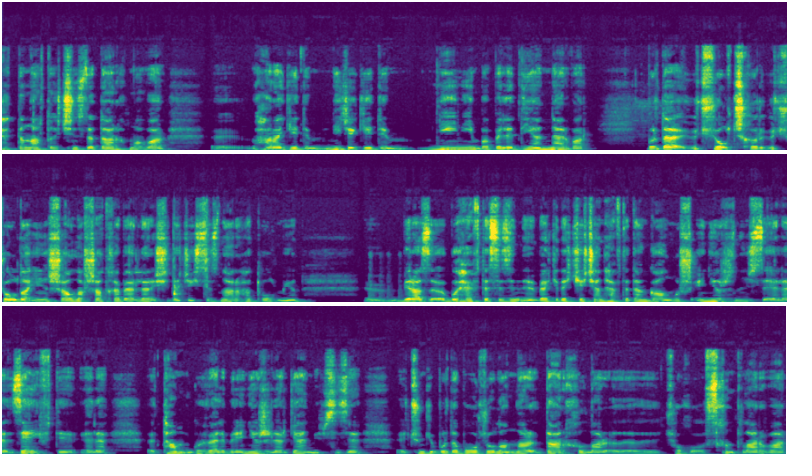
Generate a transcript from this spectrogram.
həddən artıq içinizdə darıxma var. E, hara gedim, necə gedim, neyniyim, belə deyənlər var. Burada 3 yol çıxır. 3 yolda inşallah şad xəbərlər eşidəcəksiniz. Narahat olmayın. E, Biraz e, bu həftə sizin e, bəlkə də keçən həftədən qalmış enerjiniz elə zəifdir. Elə tam qüvvəli bir enerjilər gəlməyib sizə. Çünki burada borcu olanlar darıxırlar, e, çox sıxıntıları var.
